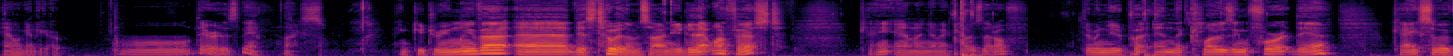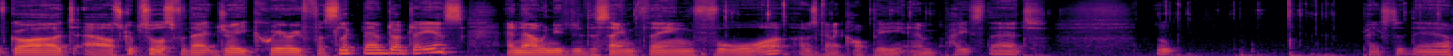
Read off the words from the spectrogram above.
And we're gonna go, there it is there, nice. Thank you, Dreamweaver. Uh, there's two of them, so I need to do that one first. Okay, and I'm gonna close that off. Then we need to put in the closing for it there. Okay, so we've got our script source for that jQuery for slicknav.js, and now we need to do the same thing for, I'm just going to copy and paste that. Oop, paste it there,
